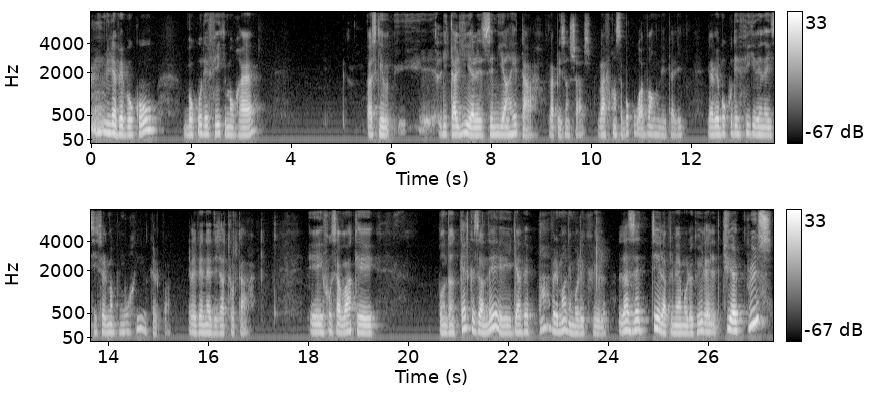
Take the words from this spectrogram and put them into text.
Il y avait beaucoup, beaucoup de filles qui mouraient parce que l'Italie, elle s'est mise en retard, la prise en charge. La France, beaucoup avant l'Italie. Il y avait beaucoup de filles qui venaient ici seulement pour mourir, quelquefois. Elles venaient déjà trop tard. Et il faut savoir que pendant quelques années, il n'y avait pas vraiment de molécules. La ZT, la première molécule, elle tuait plus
